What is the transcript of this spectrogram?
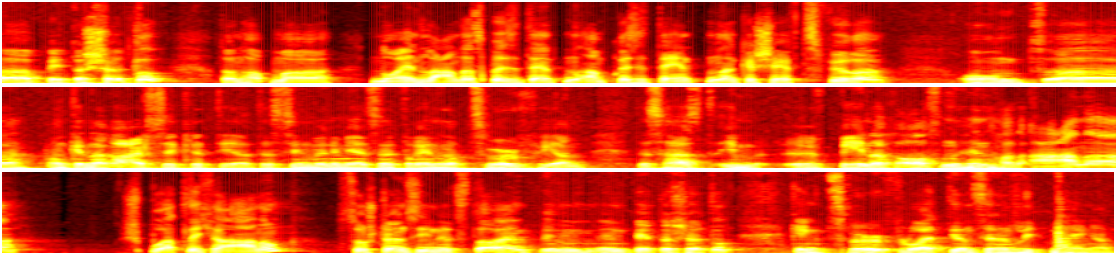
äh, Peter Schöttl, dann hat man neun Landespräsidenten, einen Präsidenten, einen Geschäftsführer und äh, einen Generalsekretär. Das sind, wenn ich mich jetzt nicht verrechnet habe, zwölf Herren. Das heißt, im ÖFB nach außen hin hat einer sportliche Ahnung, so stellen sie ihn jetzt da in, in, in Peter Schöttl, gegen zwölf Leute, die an seinen Lippen hängen.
